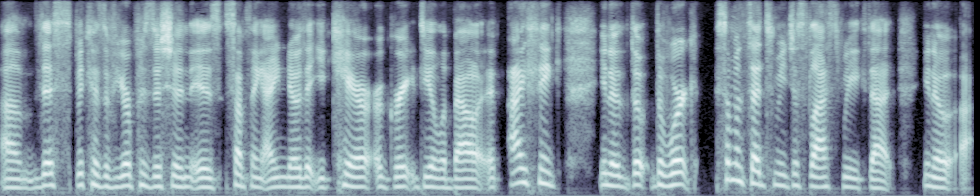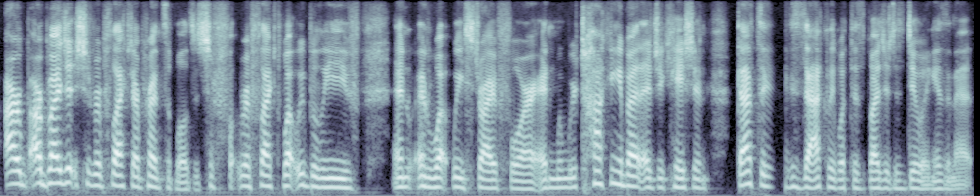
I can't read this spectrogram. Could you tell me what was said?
Um, this, because of your position, is something I know that you care a great deal about. And I think, you know, the, the work, someone said to me just last week that, you know, our, our budget should reflect our principles. It should f- reflect what we believe and, and what we strive for. And when we're talking about education, that's exactly what this budget is doing, isn't it?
